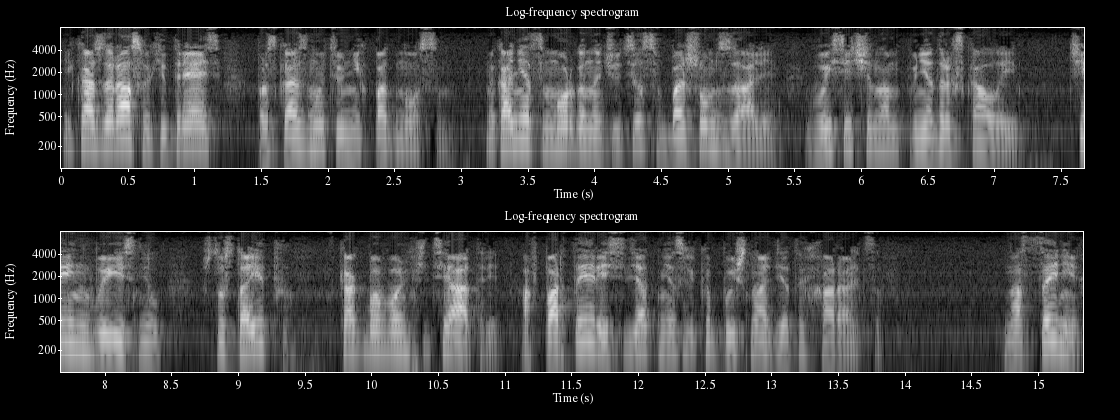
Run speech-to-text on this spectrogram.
и каждый раз ухитряясь проскользнуть у них под носом. Наконец Морган очутился в большом зале, высеченном в недрах скалы. Чейн выяснил, что стоит как бы в амфитеатре, а в партере сидят несколько пышно одетых хоральцев. На сцене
